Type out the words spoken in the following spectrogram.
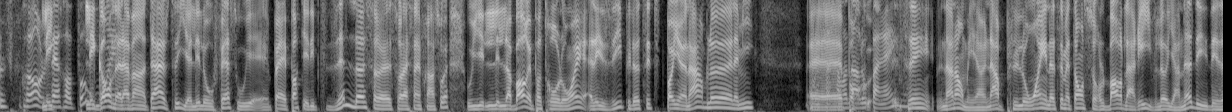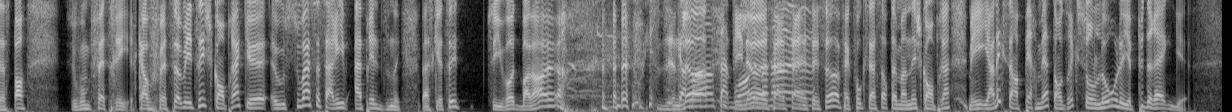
que tu feras, on les, le verra pas. Les gars, on a l'avantage, tu sais, il y a l'île aux fesses où, euh, peu importe, il y a des petites îles là, sur, sur la Saint-François où il- le bord est pas trop loin. Allez-y, puis là, tu sais, tu te pognes un arbre, là, l'ami. Ouais, ça va dans l'eau pareil. Non, non, mais il y a un arbre plus loin, là, tu sais, mettons, sur le bord de la rive, là, il y en a des, des espaces. Vous me faites rire quand vous faites ça. Mais tu sais, je comprends que euh, souvent, ça, ça arrive après le dîner. Parce que, tu sais, tu y vas de bonne heure. tu dînes là. à puis là, c'est ça. Fait qu'il faut que ça sorte un moment donné, je comprends. Mais il y en a qui s'en permettent. On dirait que sur l'eau, là, il n'y a plus de règles.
